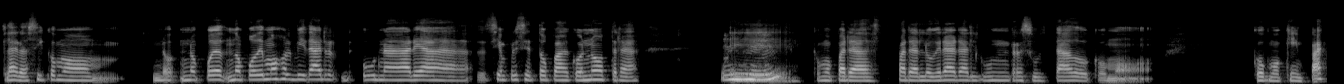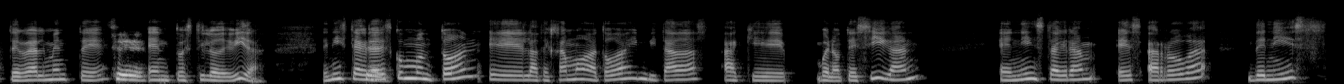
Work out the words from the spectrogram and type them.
Claro, así como no, no, no podemos olvidar una área, siempre se topa con otra, eh, como para, para lograr algún resultado como, como que impacte realmente en tu estilo de vida. Denise, te agradezco un montón. Eh, las dejamos a todas invitadas a que, bueno, te sigan en Instagram, es arroba Denise,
